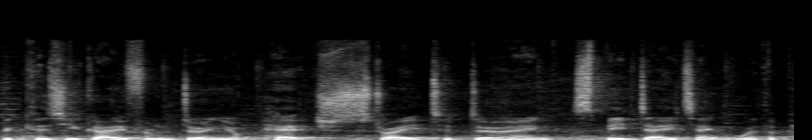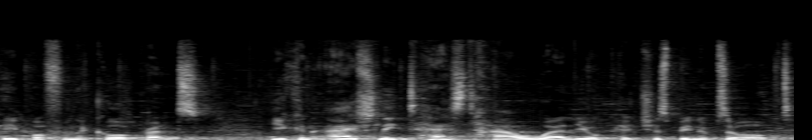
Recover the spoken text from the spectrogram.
Because you go from doing your pitch straight to doing speed dating with the people from the corporates, you can actually test how well your pitch has been absorbed.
